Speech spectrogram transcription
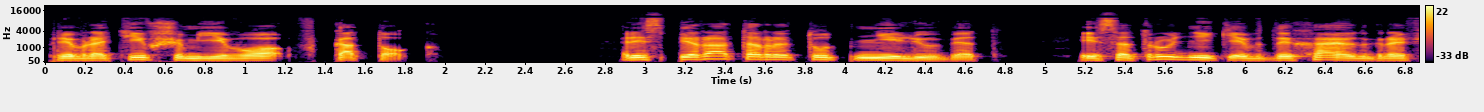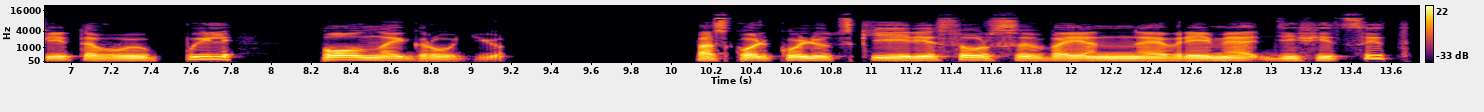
превратившим его в каток. Респираторы тут не любят, и сотрудники вдыхают графитовую пыль полной грудью. Поскольку людские ресурсы в военное время дефицит,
